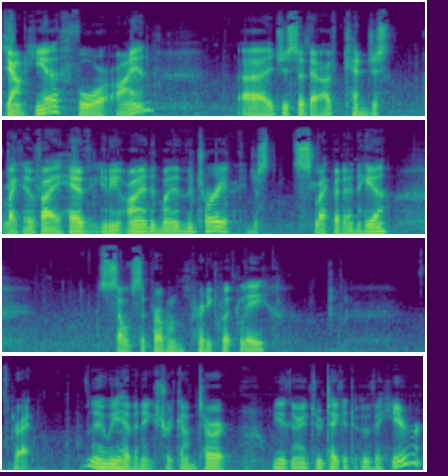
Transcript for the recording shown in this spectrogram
down here for iron uh, just so that I can just, like if I have any iron in my inventory, I can just slap it in here. Solves the problem pretty quickly. Right, then we have an extra gun turret. We are going to take it over here.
